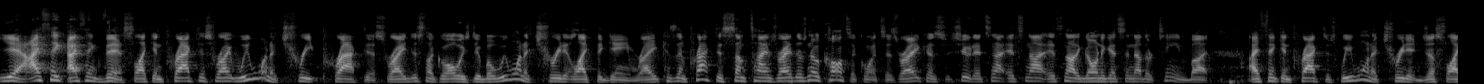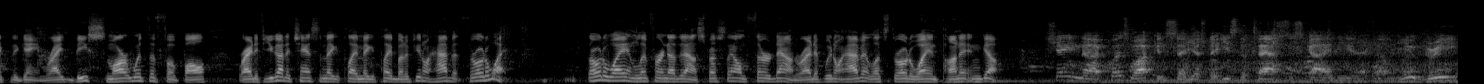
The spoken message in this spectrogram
Yeah, I think I think this, like in practice, right? We want to treat practice, right, just like we always do, but we want to treat it like the game, right? Because in practice, sometimes, right, there's no consequences, right? Because shoot, it's not it's not it's not going against another team, but I think in practice we want to treat it just like the game, right? Be smart with the football, right? If you got a chance to make a play, make a play, but if you don't have it, throw it away. Throw it away and live for another down, especially on third down, right? If we don't have it, let's throw it away and punt it and go. Shane, uh, Quez Watkins said yesterday he's the fastest guy in the NFL. Do you agree?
